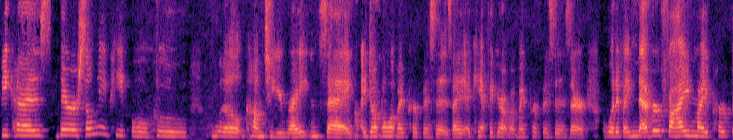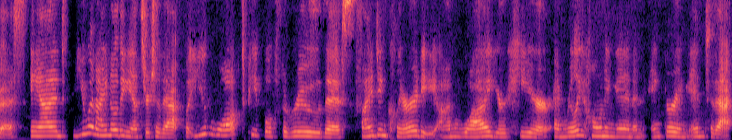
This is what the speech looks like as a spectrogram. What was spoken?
Because there are so many people who will come to you, right, and say, I don't know what my purpose is. I, I, can't figure out what my purpose is, or what if I never find my purpose? And you and I know the answer to that, but you've walked people through this, finding clarity on why you're here and really honing in and anchoring into that.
